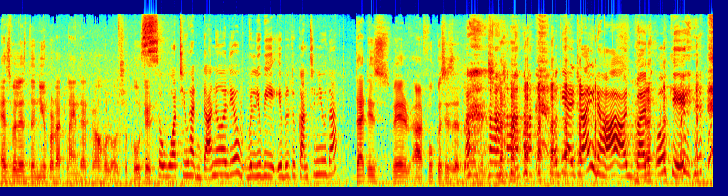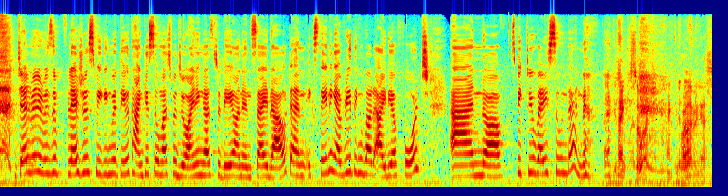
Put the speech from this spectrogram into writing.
as well as the new product line that Rahul also quoted. So what you had done earlier, will you be able to continue that? That is where our focus is at the moment. okay, I tried hard, but okay. Gentlemen, it was a pleasure speaking with you. Thank you so much for joining us today on Inside Out and explaining everything about IdeaForge. And uh, speak to you very soon then. Thank you, Thank you so much. Thank you for having us.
